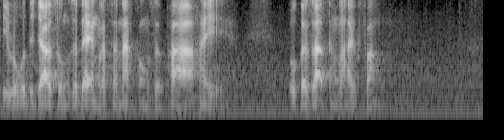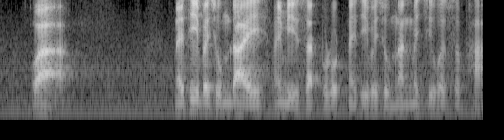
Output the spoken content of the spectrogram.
ที่พระพุทธเจ้าทรงแสดงลักษณะของสภาให้ปกษัตริย์ทั้งหลายฟัง ว่าในที่ประชุมใดไม่มีสัตว์บุรุษ ในที่ประชุมนั้นไม่ชื่อว่าสภา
